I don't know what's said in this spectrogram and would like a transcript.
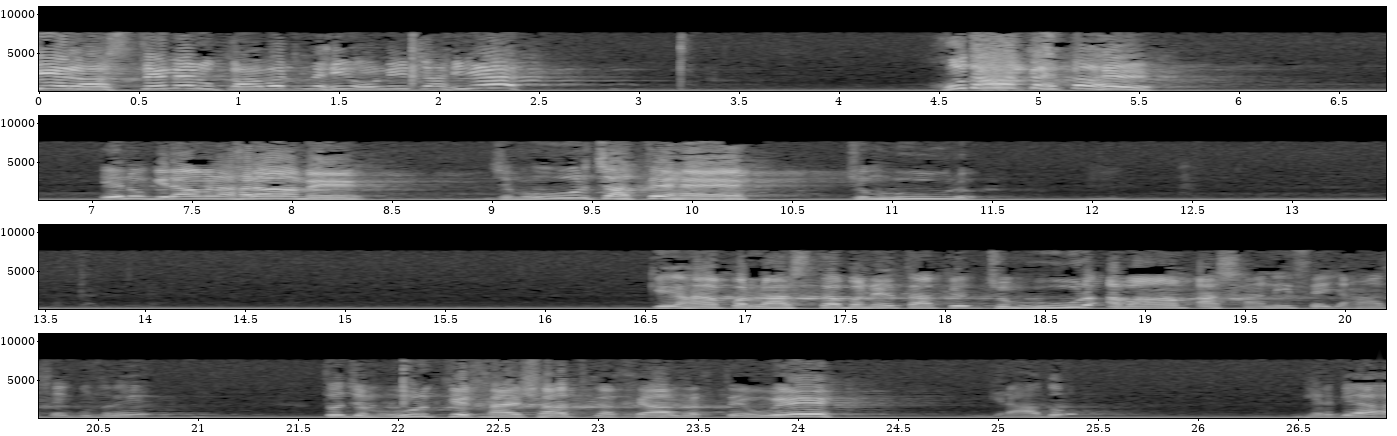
کے راستے میں رکاوٹ نہیں ہونی چاہیے خدا کہتا ہے یہ گراونا حرام ہے، جمہور چاہتے ہیں، جمہور۔ کہ یہاں پر راستہ بنے تاکہ جمہور عوام آسانی سے یہاں سے گزرے۔ تو جمہور کے خواہشات کا خیال رکھتے ہوئے گرا دو۔ گر گیا۔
